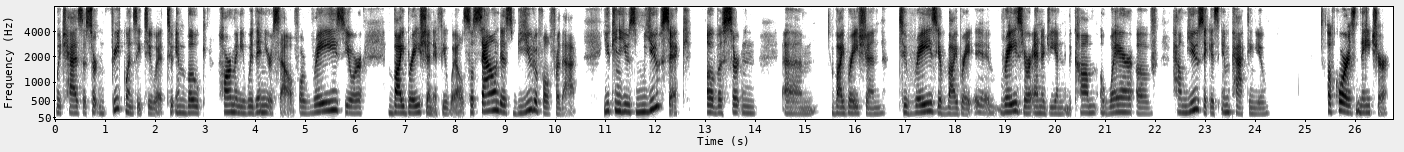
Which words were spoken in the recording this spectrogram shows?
which has a certain frequency to it, to invoke harmony within yourself or raise your vibration, if you will. So sound is beautiful for that. You can use music of a certain um, vibration to raise your vibrate uh, raise your energy and become aware of how music is impacting you. Of course nature.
